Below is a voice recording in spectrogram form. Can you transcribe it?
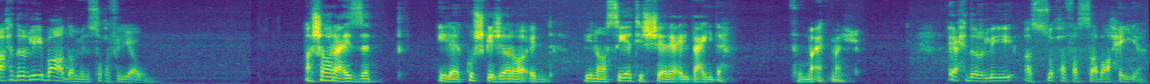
أحضر لي بعضا من صحف اليوم. أشار عزت إلى كشك جرائد بناصية الشارع البعيدة ثم أكمل. احضر لي الصحف الصباحية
